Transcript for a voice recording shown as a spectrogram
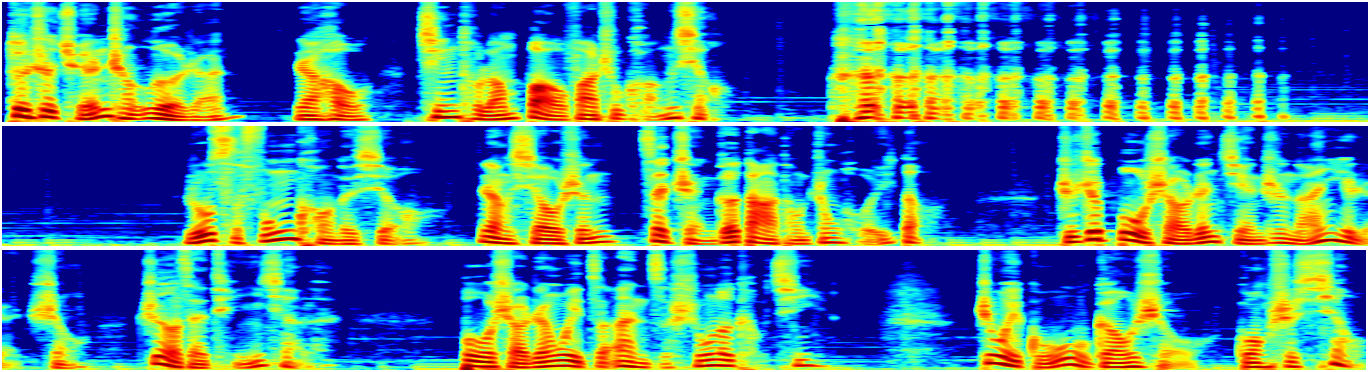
顿时全场愕然，然后青土狼爆发出狂笑，如此疯狂的笑，让笑声在整个大堂中回荡，直至不少人简直难以忍受，这才停下来。不少人为此暗自舒了口气，这位古武高手光是笑。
